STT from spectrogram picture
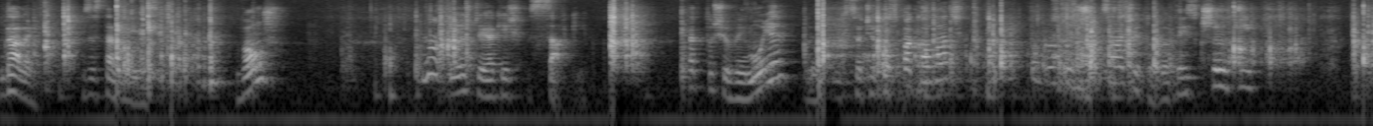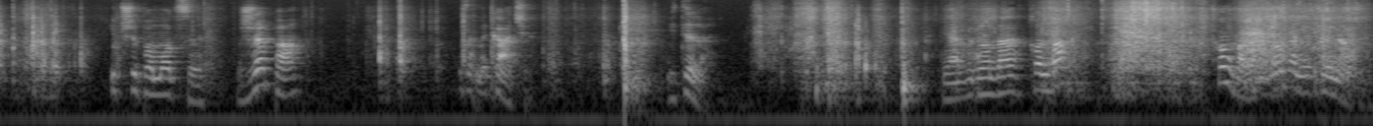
Dalej w zestawie jest wąż. No i jeszcze jakieś ssawki. Tak to się wyjmuje. Jeżeli chcecie to spakować, po prostu wrzucacie to do tej skrzynki i przy pomocy rzepa zamykacie. I tyle. Jak wygląda konwak? Konwak wygląda nieco inaczej.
